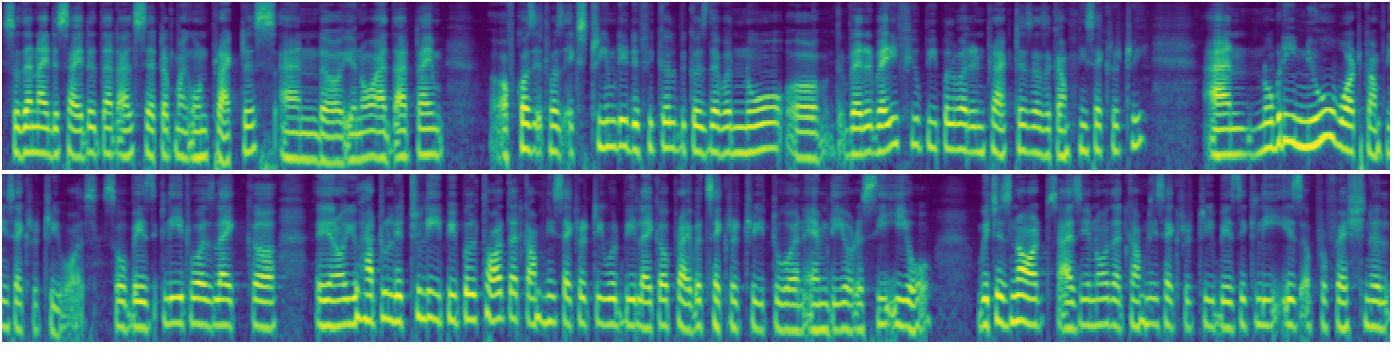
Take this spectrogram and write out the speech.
So then I decided that I'll set up my own practice, and uh, you know at that time of course, it was extremely difficult because there were no, uh, very, very few people were in practice as a company secretary, and nobody knew what company secretary was. So basically, it was like, uh, you know, you had to literally, people thought that company secretary would be like a private secretary to an MD or a CEO, which is not. As you know, that company secretary basically is a professional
